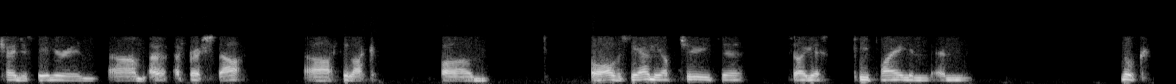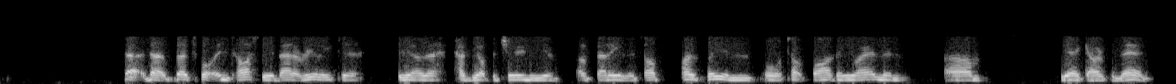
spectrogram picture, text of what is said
change of scenery and um, a, a fresh start. Uh, I feel like, um, well, obviously, had the opportunity to, to I guess, keep playing and, and look. That, that that's what enticed me about it, really, to, to be able to have the opportunity of, of batting at the top, hopefully, and or top five anyway, and then um, yeah, going from there. And,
